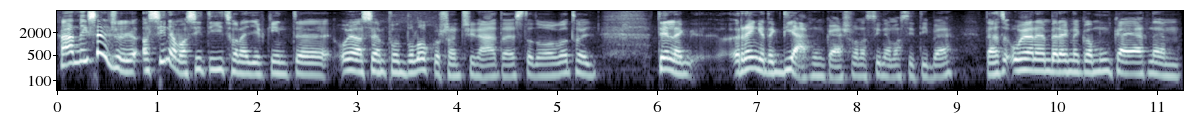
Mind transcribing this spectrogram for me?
Hát még szerencsé, hogy a Cinema City itthon egyébként olyan szempontból okosan csinálta ezt a dolgot, hogy tényleg rengeteg diákmunkás van a Cinema City-be. Tehát olyan embereknek a munkáját nem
